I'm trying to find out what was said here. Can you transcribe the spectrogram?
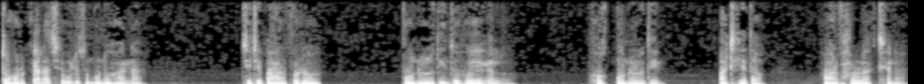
দরকার আছে বলে তো মনে হয় না। চিঠি পাওয়ার পরেও পনেরো দিন তো হয়ে গেল। হোক পনেরো দিন, পাঠিয়ে দাও। আমার ভালো লাগছে না।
